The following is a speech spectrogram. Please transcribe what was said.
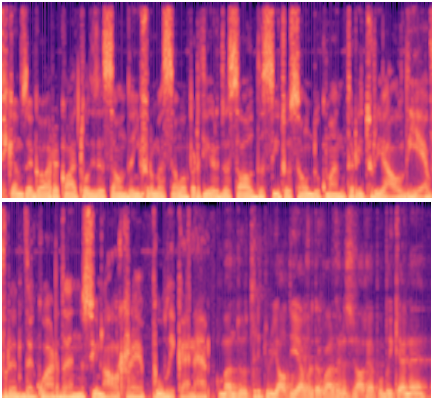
Ficamos agora com a atualização da informação a partir da sala de situação do Comando Territorial de Évora da Guarda Nacional Republicana. O Comando Territorial de Évora da Guarda Nacional Republicana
